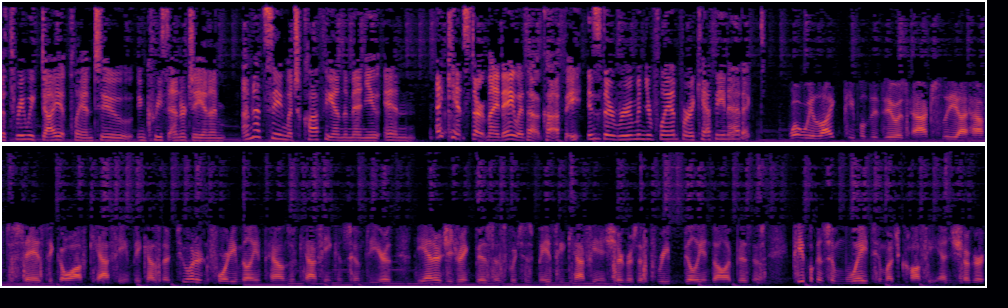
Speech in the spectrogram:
a three week diet plan to increase energy and I'm, I'm not seeing much coffee on the menu and I can't start my day without coffee. Is there room in your plan for a caffeine addict? What we like people to do is actually, I have to say, is to go off caffeine because there are 240 million pounds of caffeine consumed a year. The energy drink business, which is basically caffeine and sugar, is a three billion dollar business people consume way too much coffee and sugar.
